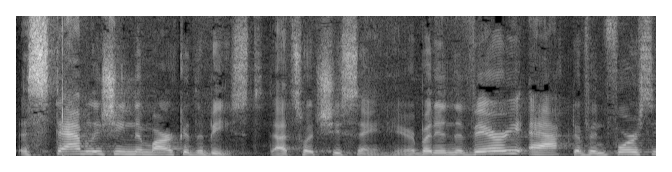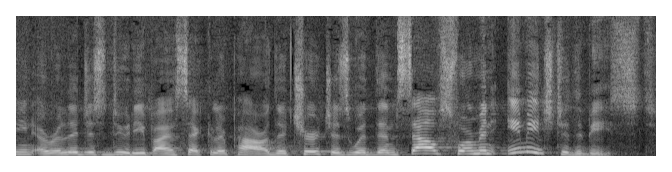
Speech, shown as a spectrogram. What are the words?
establishing the mark of the beast, that's what she's saying here. But in the very act of enforcing a religious duty by a secular power, the churches would themselves form an image to the beast.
